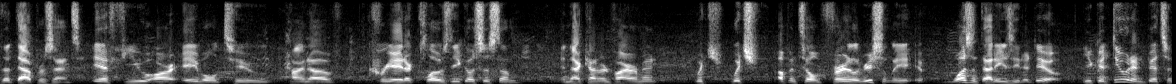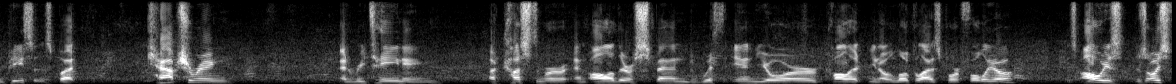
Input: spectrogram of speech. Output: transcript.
that that presents. If you are able to kind of create a closed ecosystem in that kind of environment which which up until fairly recently it wasn't that easy to do. You could do it in bits and pieces but capturing and retaining a customer and all of their spend within your call it you know localized portfolio it's always there's always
